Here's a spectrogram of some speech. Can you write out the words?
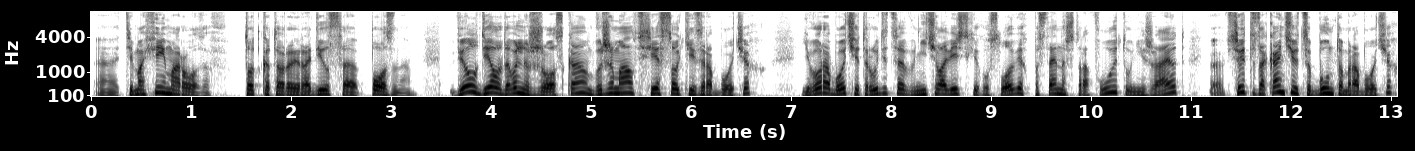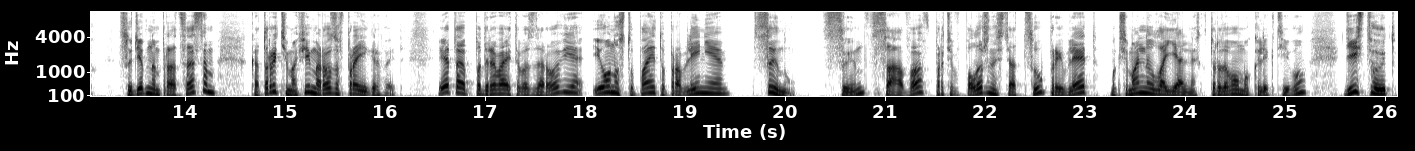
э, Тимофей Морозов, тот, который родился поздно, вел дело довольно жестко, выжимал все соки из рабочих. Его рабочие трудятся в нечеловеческих условиях, постоянно штрафуют, унижают. Э, все это заканчивается бунтом рабочих, судебным процессом, который Тимофей Морозов проигрывает. Это подрывает его здоровье, и он уступает управление сыну. Сын Сава в противоположность отцу проявляет максимальную лояльность к трудовому коллективу, действует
